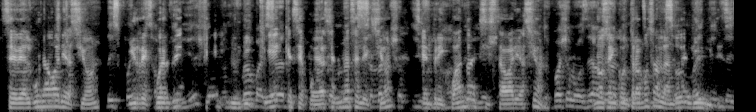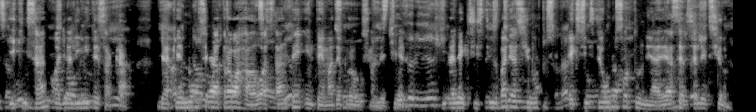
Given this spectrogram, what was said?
se ve alguna variación y recuerde que indiqué que se puede hacer una selección siempre y cuando exista variación. Nos encontramos hablando de límites y quizá no haya límites acá ya que no se ha trabajado bastante en temas de producción lechera. Y al existir variación, existe una oportunidad de hacer selección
